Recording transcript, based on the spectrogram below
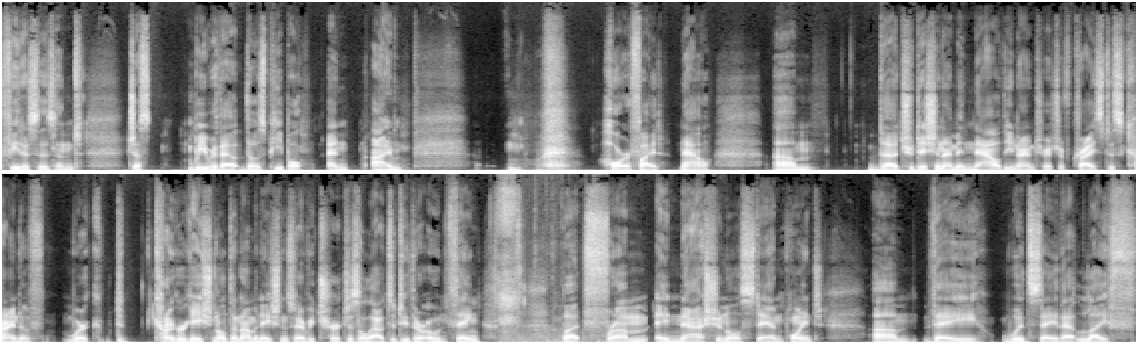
fetuses and just we were that those people and I'm horrified now. Um, the tradition I'm in now, the United Church of Christ, is kind of where congregational denominations, so every church is allowed to do their own thing. But from a national standpoint, um, they would say that life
